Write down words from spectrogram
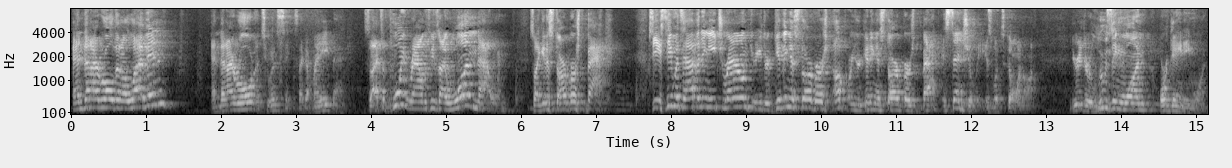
And then I rolled an 11. And then I rolled a two and a six. I got my eight back. So that's a point round, which means I won that one. So I get a starburst back. So you see what's happening each round? You're either giving a starburst up or you're getting a starburst back, essentially, is what's going on. You're either losing one or gaining one.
